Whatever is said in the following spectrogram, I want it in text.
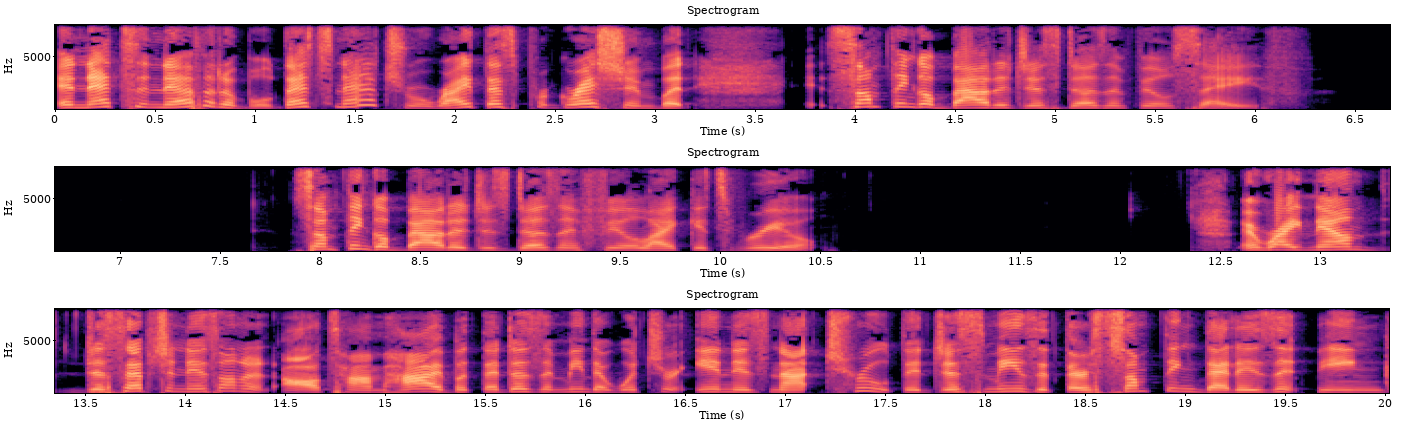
And that's inevitable. That's natural, right? That's progression. But something about it just doesn't feel safe. Something about it just doesn't feel like it's real. And right now, deception is on an all time high, but that doesn't mean that what you're in is not truth. It just means that there's something that isn't being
